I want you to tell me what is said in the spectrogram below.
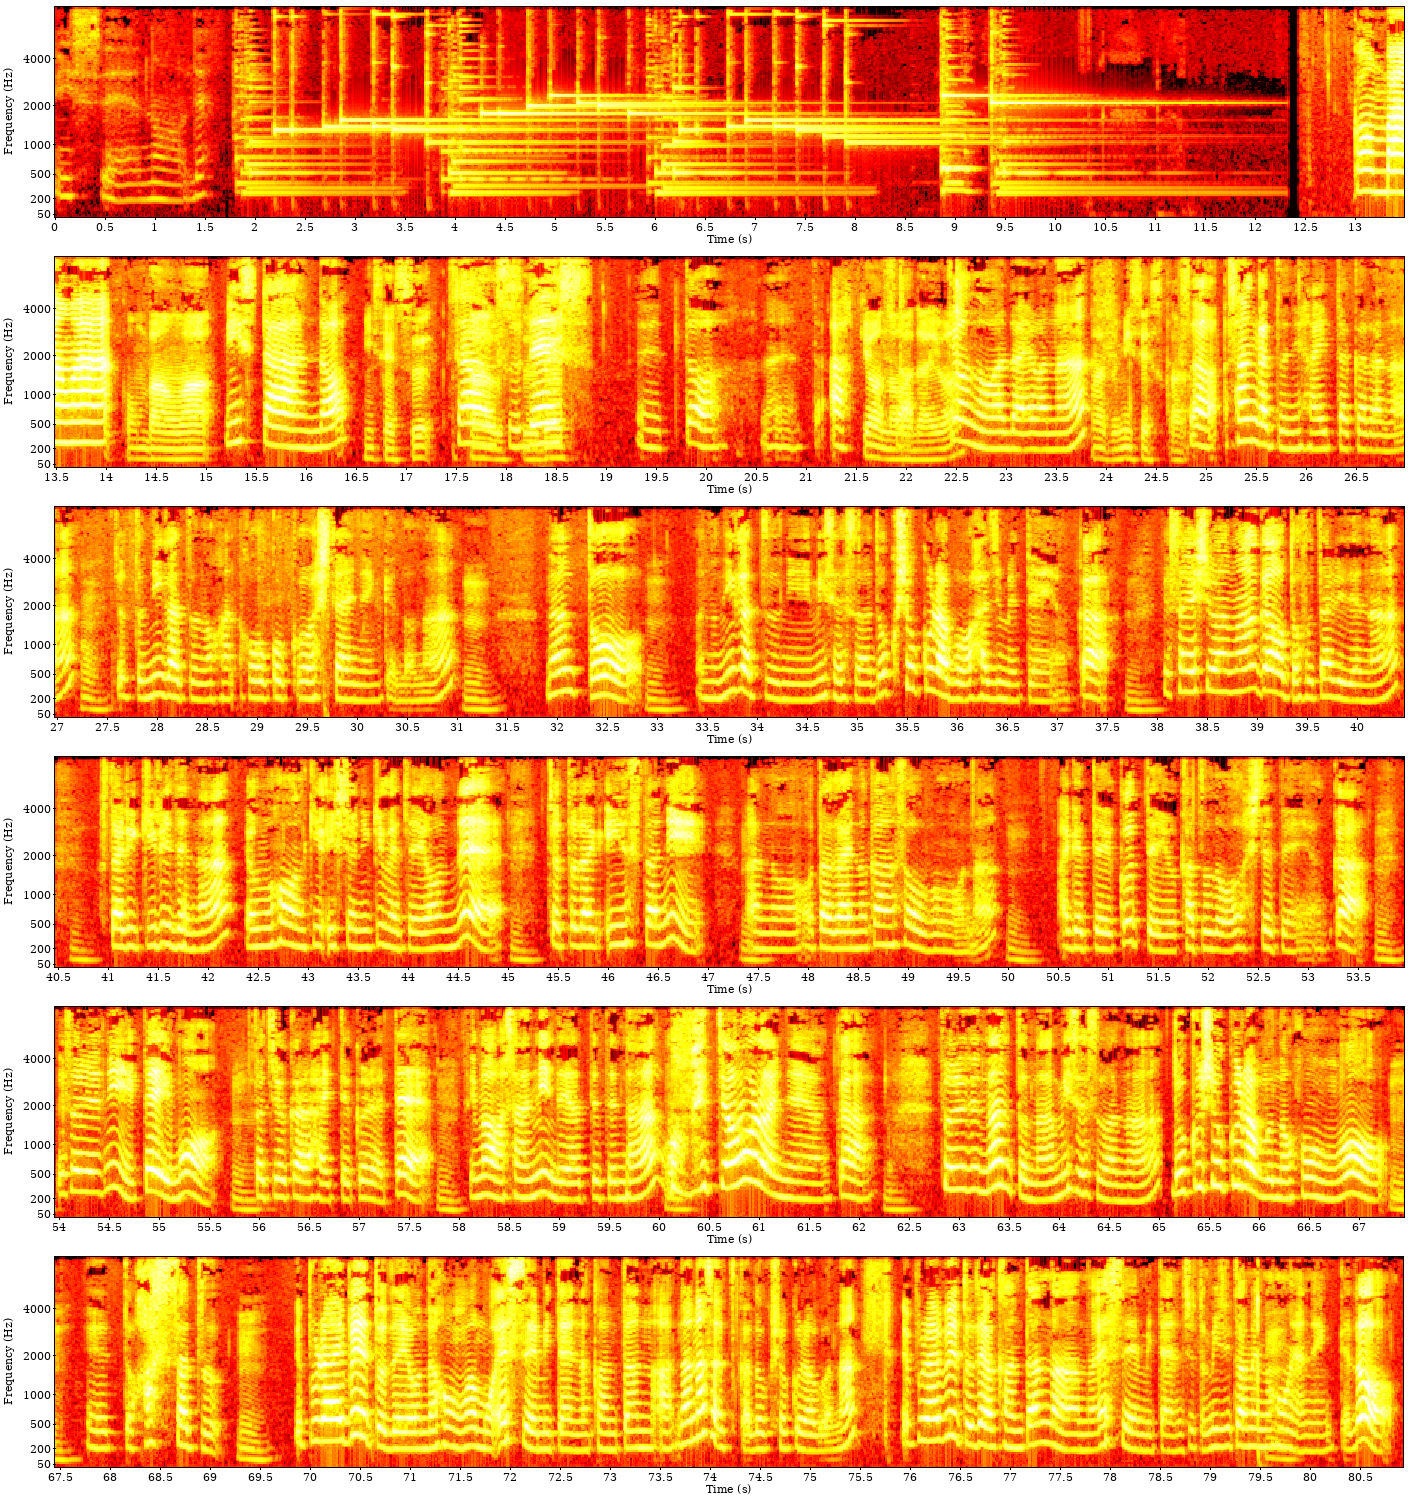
いっせーので。こんばんは。こんばんは、ミスターミセスサウスです。えーっと何やった？あ今日の話題は？今日の話題はな。まずミセスから。さあ3月に入ったからな、うん。ちょっと2月のは報告をしたいねんけどな。うん。なんと、うん。あの2月にミセスは読書クラブを始めてんやんか。うん。で最初はなガオと2人でな2人きりでな読む本き一緒に決めて読んで、うん。ちょっとだけインスタに、うん。あのお互いの感想文をなうん。上げていくっていう活動をしててんやんか、うんでそれにペイもうん途中から入ってくれて、うん今は3人でやっててな、もうめっちゃおもろいねんやんか、うん。それでなんとなミセスはな読書クラブの本を、うん。えーっと8冊うん。でプライベートで読んだ本はもうエッセイみたいな簡単なあ7冊か読書クラブはな。でプライベートでは簡単なあのエッセイみたいなちょっと短めの本やねんけど、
